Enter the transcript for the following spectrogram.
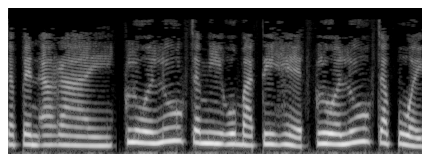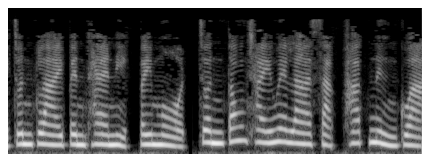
จะเป็นอะไร กลัวลูกจะมีอุบัติเหตุ กลัวลูกจะป่วยจนกลายเป็นแพนิคไปหมด จนต้องใช้เวลาสักพักหนึ่งกว่า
